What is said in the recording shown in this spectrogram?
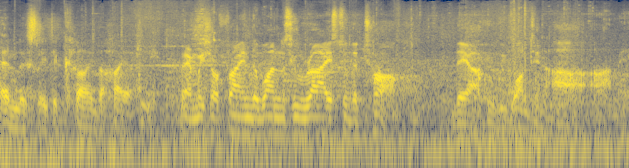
Endlessly to climb the hierarchy. Then we shall find the ones who rise to the top. They are who we want in our army.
